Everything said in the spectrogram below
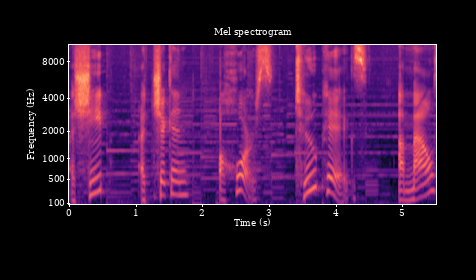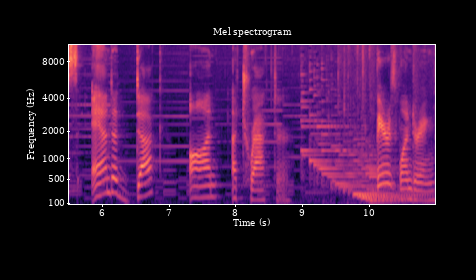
a sheep, a chicken, a horse, two pigs, a mouse, and a duck on a tractor. Bear's wondering,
